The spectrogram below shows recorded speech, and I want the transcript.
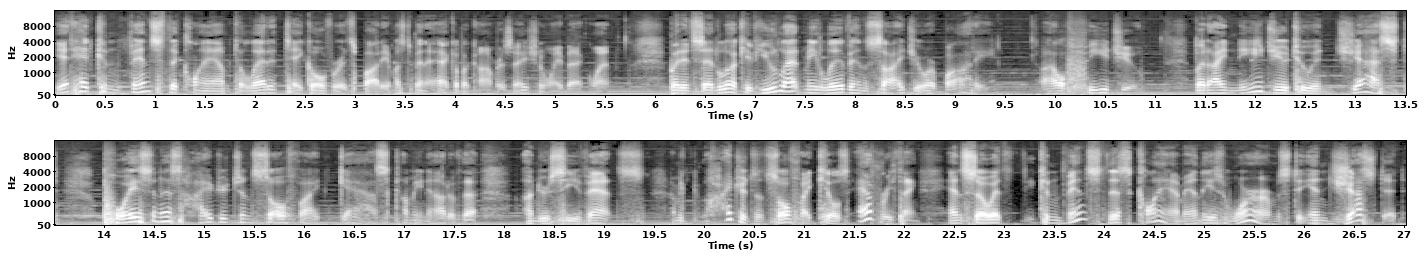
It had convinced the clam to let it take over its body. It must have been a heck of a conversation way back when. But it said, Look, if you let me live inside your body, I'll feed you. But I need you to ingest poisonous hydrogen sulfide gas coming out of the undersea vents. I mean, hydrogen sulfide kills everything. And so it convinced this clam and these worms to ingest it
